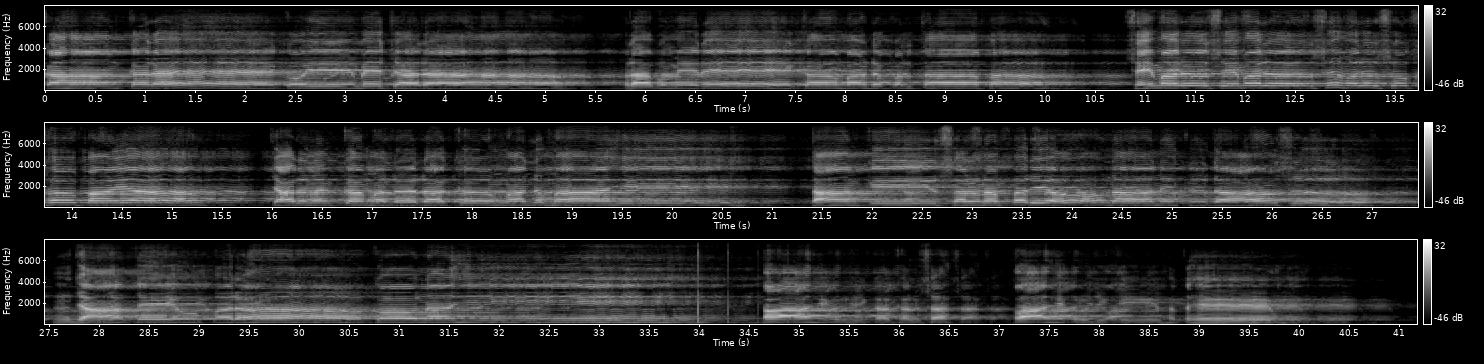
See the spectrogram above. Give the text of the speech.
ਕਹਾਂ ਕਰੈ ਕੋਈ ਬੇਚਾਰਾ ਪ੍ਰਭ ਮੇਰੇ ਕਾ ਬੜ ਪ੍ਰਤਾਪ ਸਿਮਰ ਸਿਮਰ ਸਿਮਰ ਸੁਖ ਪਾਇਆ। ਚਰਨ ਕਮਲ ਰਖ ਮਨ ਮਾਹੇ। ਤਾਂ ਕੇ ਸਰਣ ਪਰਿਓ ਨਾਨਕ ਦਾਸ। ਜਾਤੇ ਉਪਰ ਕੋ ਨਹੀਂ। ਵਾਹਿਗੁਰੂ ਜੀ ਕਾ ਖਾਲਸਾ, ਵਾਹਿਗੁਰੂ ਜੀ ਕੀ ਫਤਿਹ।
